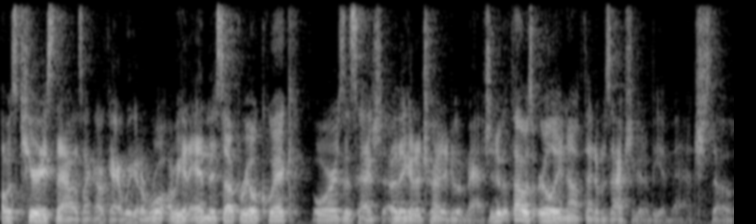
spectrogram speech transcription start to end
I was curious now. I was like, okay, are we gonna roll, are we gonna end this up real quick, or is this actually are they gonna try to do a match? And I thought it was early enough that it was actually gonna be a match, so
